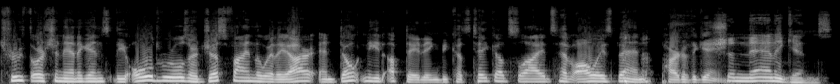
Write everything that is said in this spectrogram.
Truth or shenanigans, the old rules are just fine the way they are and don't need updating because takeout slides have always been part of the game. Shenanigans.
